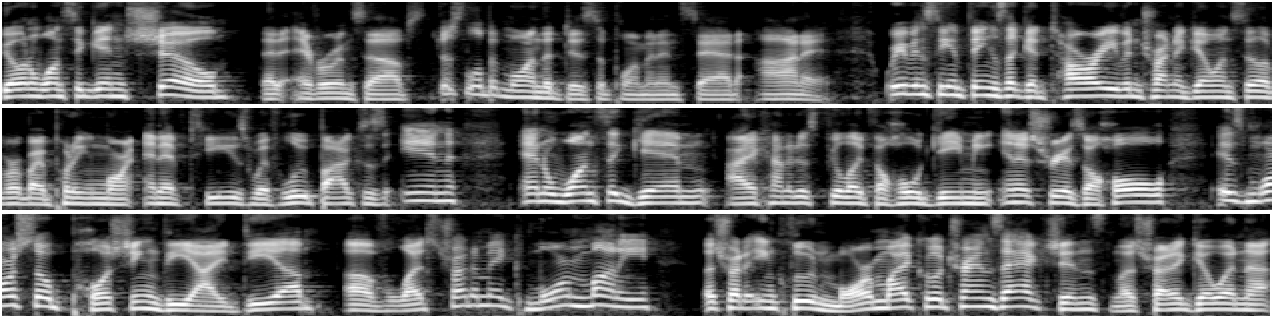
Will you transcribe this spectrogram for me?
going to once again show that everyone's up just a little bit more on the disappointment and sad on it. We're even seeing things like Atari even trying to go in silver by putting more NFTs with loot boxes in. And once again, I kind of just feel like the whole gaming industry as a whole is more so pushing the idea of let's try to make more money Let's try to include more microtransactions. And let's try to go and uh,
